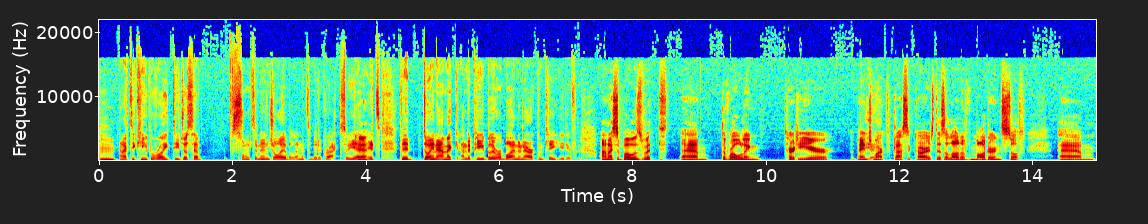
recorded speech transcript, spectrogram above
Mm. And if they keep it right, they just have something enjoyable and it's a bit of crack. So yeah, Yeah. it's the dynamic and the people who are buying them now are completely different. And I suppose with um, the rolling 30 year benchmark for classic cars, there's a lot of modern stuff um,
